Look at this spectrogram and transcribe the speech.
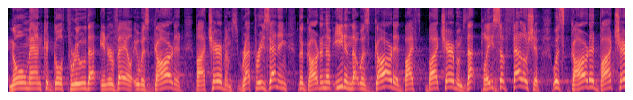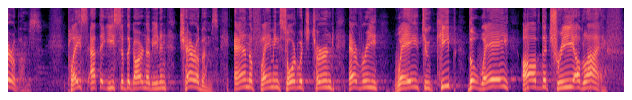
No man could go through that inner veil. It was guarded by cherubims, representing the Garden of Eden that was guarded by, by cherubims. That place of fellowship was guarded by cherubims placed at the east of the Garden of Eden cherubims and a flaming sword which turned every way to keep the way of the tree of life.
